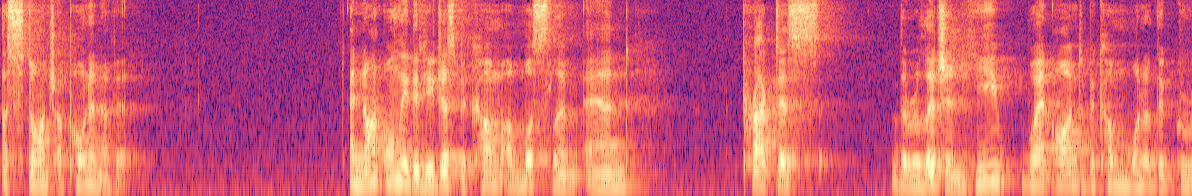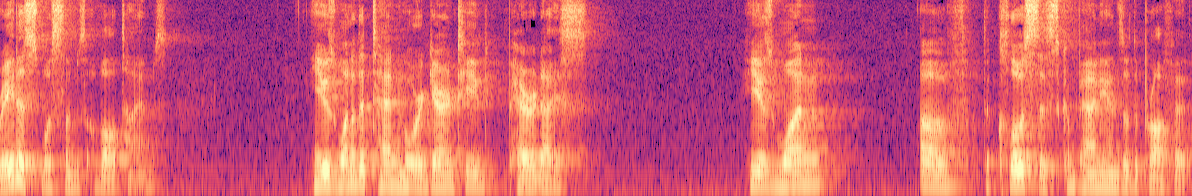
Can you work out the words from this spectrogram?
a staunch opponent of it. And not only did he just become a Muslim and practice the religion, he went on to become one of the greatest Muslims of all times. He is one of the ten who are guaranteed paradise. He is one of the closest companions of the Prophet.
